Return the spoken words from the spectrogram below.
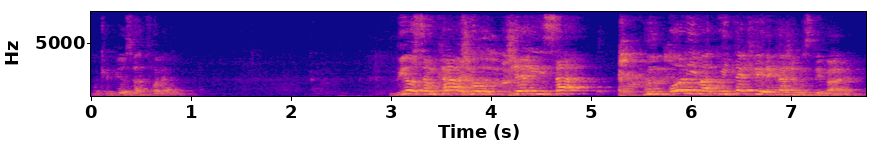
dok je bio zatvoren, bio sam, kaže, u želi sa onima koji tekfire, kaže, muslimane.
